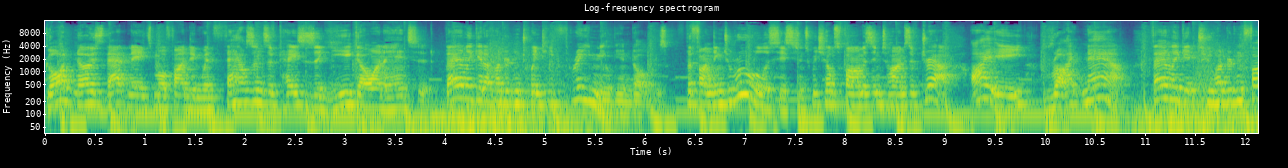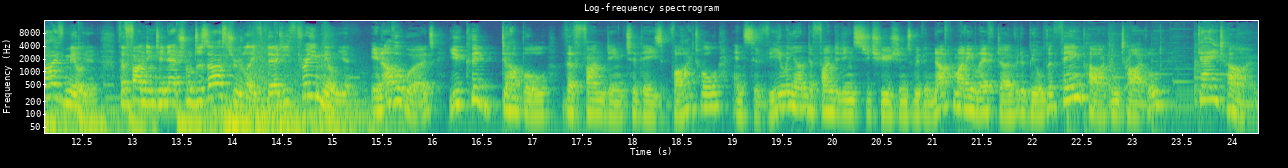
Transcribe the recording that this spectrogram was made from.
God knows that needs more funding when thousands of cases a year go unanswered. They only get $123 million. The funding to rural assistance, which helps farmers in times of drought, i.e. right now. They only get 205 million. The funding to natural disaster relief, 33 million. In other words, you could double the funding to these vital and severely underfunded institutions with enough money left over to build a theme park entitled Gay Time,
